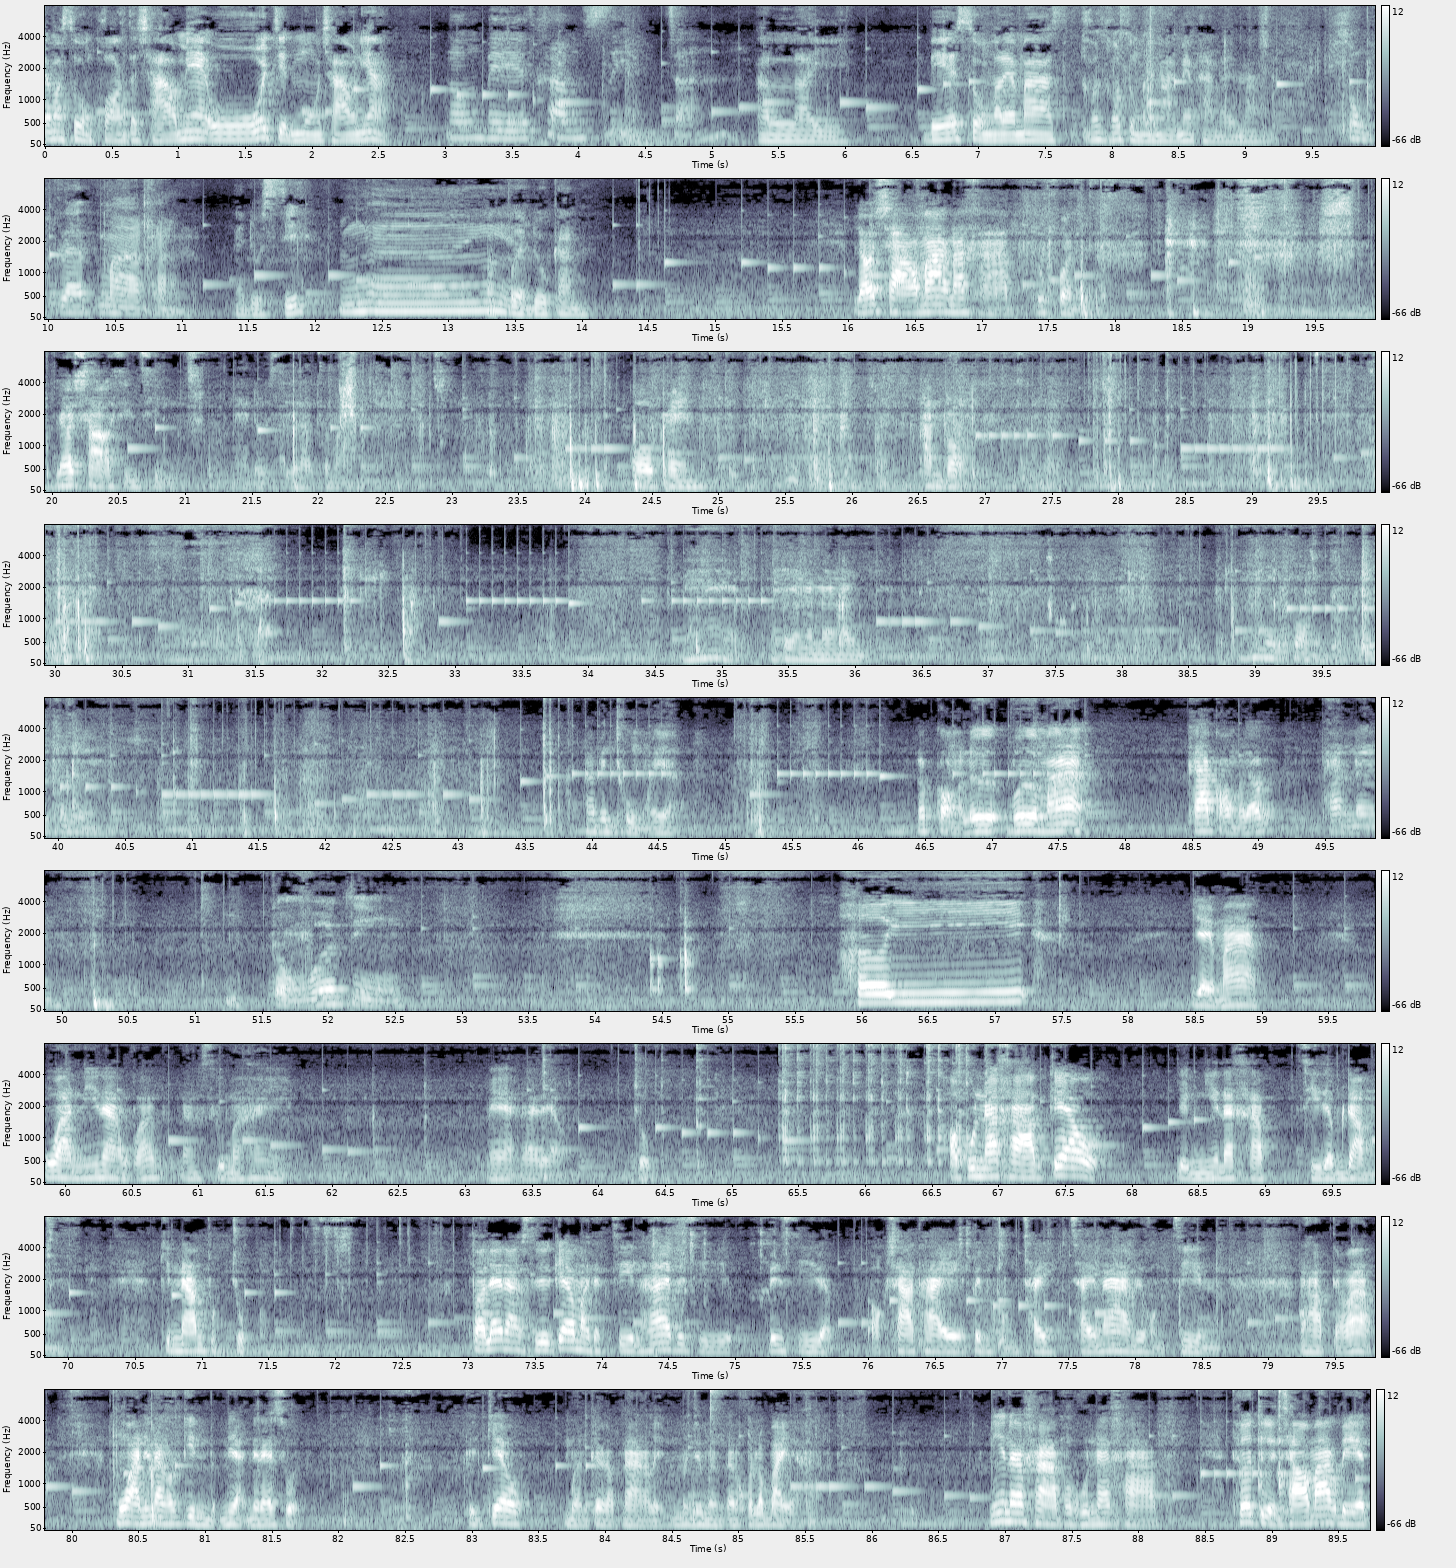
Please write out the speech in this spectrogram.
รมาส่งของแต่เช้าแม่โอ้เจ็ดโมงเช้าเนี่ย น้องเบสคำสิงจ้าอะไร เบสส่งอะไรมาเขาเขาส่งอะไรมาแม่ผ่านอะไรมา ส่งแกร็บมาค่ะไหนดูสิไงมาเปิดดูกัน แล้วเช้ามากนะครับ ทุกคน แล้วเช้าจริงๆไหนดูสิเราจะมา open unbox เป็นยังไงมายังไงนี่ให้กล่องรูปไปเลยมาเป็นถุงเลยอะ แล้วกล่องเลอะเวอร์มาก ค่ากล่องไปแล้วพันหนึ่งกล่องเวอร์จริง เฮ้ย ใหญ่มาก วันนี้นางบอกว่านางซื้อมาให้ แม่ได้แล้ว จบ อบคุณนะครับ แก้วอย่างนี้นะครับ สีดำๆกินน้ำจุกๆ ตอนแรกนางซื้อแก้วมาจากจีนให้เป็นสีเป็นสีแบบออกชาไทยเป็นของไชไชน่าเป็นของจีนนะครับ แต่ว่าเมื่อวานนี้นางก็กินแบบเนี้ยในไลฟ์สดเป็นแก้วเหมือนกันกับนางเลย มันจะเหมือนกันคนละใบอะครับนี่นะครับขอบคุณนะครับ เธอตื่นเช้ามากเบส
